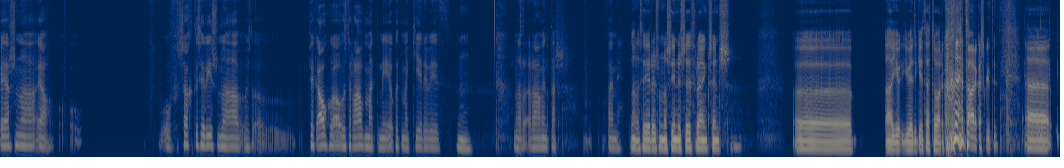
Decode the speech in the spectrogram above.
er svona, já og sökti sér í svona veist, fekk áhuga á veist, rafmagni og hvernig maður gerir við Mm. rafendar dæmi þannig að þeir eru svona sínir siðfræðingsins uh, að, ég, ég veit ekki þetta var eitthvað, þetta var eitthvað skrítið. Uh,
